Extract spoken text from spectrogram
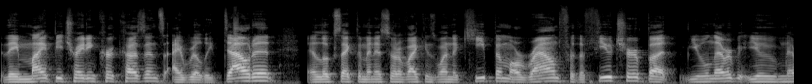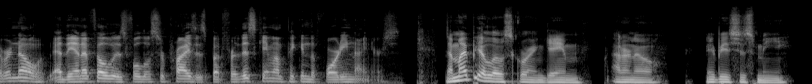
They might be trading Kirk Cousins. I really doubt it. It looks like the Minnesota Vikings want to keep him around for the future, but you will never be, you never know. And the NFL is full of surprises. But for this game, I'm picking the 49ers. That might be a low scoring game. I don't know. Maybe it's just me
